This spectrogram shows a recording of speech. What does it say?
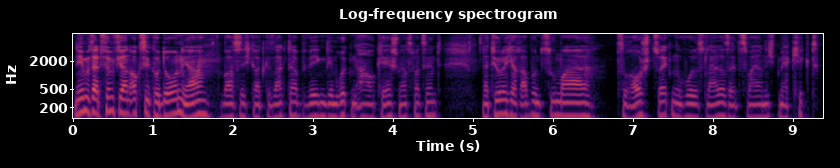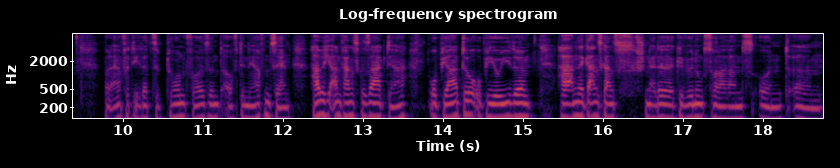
Nehme seit fünf Jahren Oxycodon, ja, was ich gerade gesagt habe, wegen dem Rücken. Ah, okay, Schmerzpatient. Natürlich auch ab und zu mal zu Rauschzwecken, obwohl es leider seit zwei Jahren nicht mehr kickt, weil einfach die Rezeptoren voll sind auf den Nervenzellen. Habe ich anfangs gesagt, ja. Opiate, Opioide haben eine ganz, ganz schnelle Gewöhnungstoleranz und ähm,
